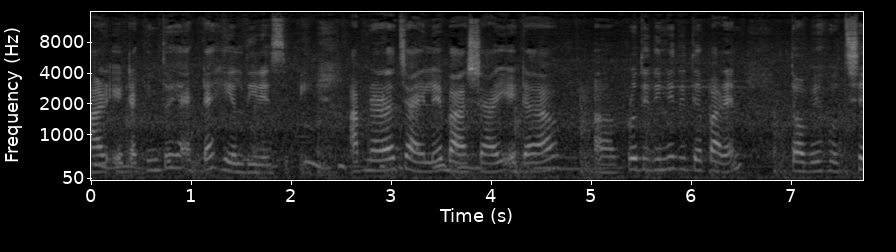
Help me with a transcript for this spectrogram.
আর এটা কিন্তু একটা হেলদি রেসিপি আপনারা চাইলে বাসায় এটা প্রতিদিনই দিতে পারেন। তবে হচ্ছে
